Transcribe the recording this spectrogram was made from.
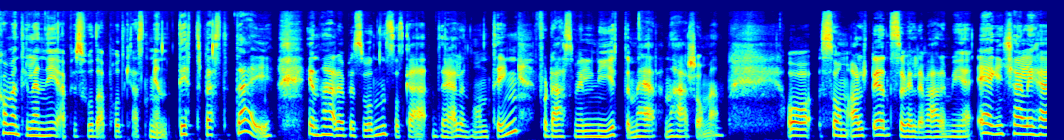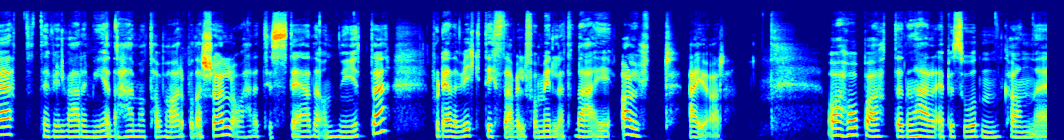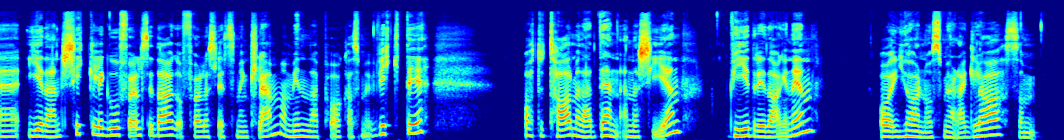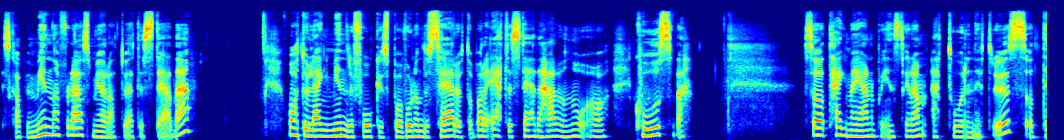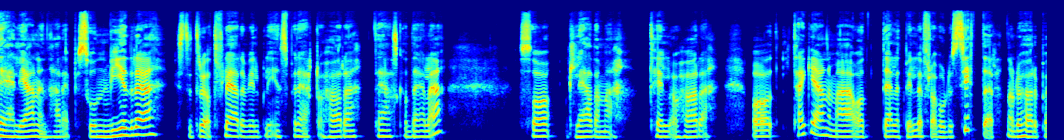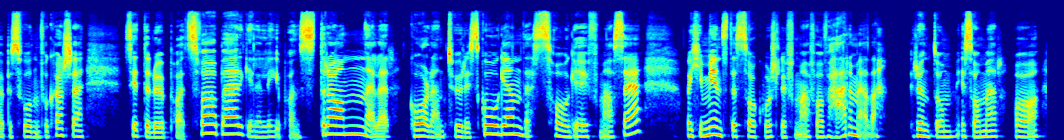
Velkommen til en ny episode av podkasten min Ditt beste deg. I denne episoden skal jeg dele noen ting for deg som vil nyte mer denne sommeren. Og som alltid så vil det være mye egenkjærlighet, det vil være mye det her med å ta vare på deg sjøl og være til stede og nyte, for det er det viktigste jeg vil formidle til deg i alt jeg gjør. Og jeg håper at denne episoden kan eh, gi deg en skikkelig god følelse i dag, og føles litt som en klem, og minne deg på hva som er viktig, og at du tar med deg den energien videre i dagen din, og gjør noe som gjør deg glad, som skaper minner for deg, som gjør at du er til stede, og at du legger mindre fokus på hvordan du ser ut, og bare er til stede her og nå, og koser deg. Så tagg meg gjerne på Instagram @torenyttrus, og del gjerne denne episoden videre hvis du tror at flere vil bli inspirert og høre det jeg skal dele. Så gleder jeg meg til å høre. Og tagg gjerne meg og del et bilde fra hvor du sitter når du hører på episoden, for kanskje sitter du på et svaberg, eller ligger på en strand, eller går deg en tur i skogen. Det er så gøy for meg å se, og ikke minst det er så koselig for meg å få være med deg rundt om i sommer. og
